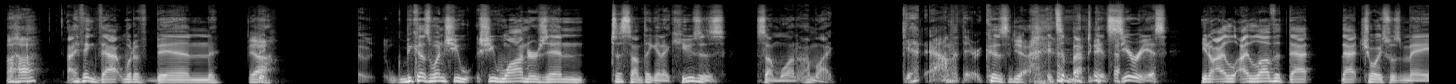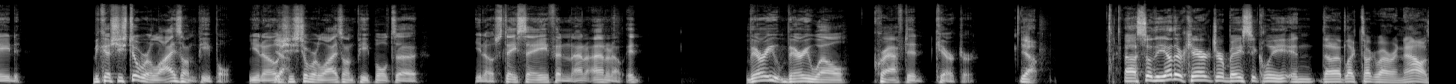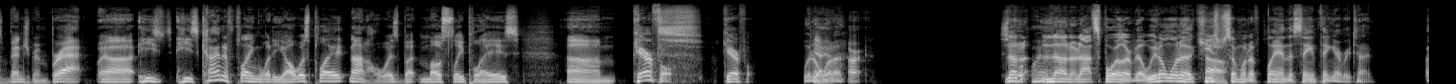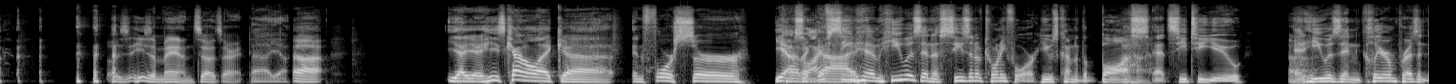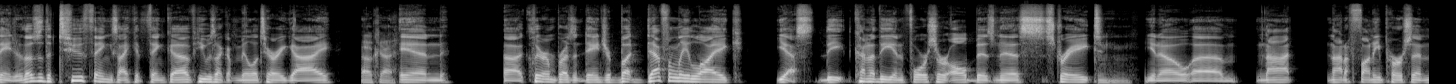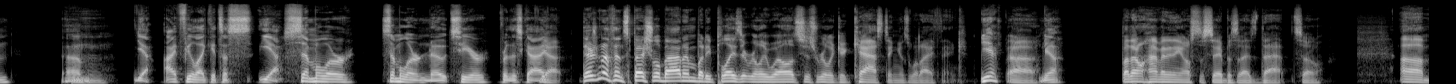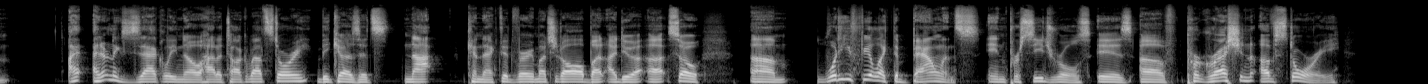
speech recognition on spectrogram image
Uh huh. I think that would have been Yeah. Because when she she wanders in to something and accuses someone, I'm like, get out of there because Yeah. it's about to get serious. You know, I I love that that that choice was made because she still relies on people. You know, Yeah. she still relies on people to you know stay safe and I, I don't know it. Very very well crafted character. Yeah. Uh, so the other character, basically, in that I'd like to talk about right now is Benjamin Bratt. Uh, he's he's kind of playing what he always played, not always, but mostly plays. Um, Careful, careful. We don't yeah, want to. right. No, no, no, no, not spoiler, Bill. We don't want to accuse Oh. someone of playing the same thing every time. he's- he's a man, so it's all right. Uh, yeah. Uh, yeah, yeah, he's kind of like uh, enforcer. Yeah, so I've guy. seen him. He was in a season of 24. He was kind of the boss Uh-huh. at CTU, and he was in Clear and Present Danger. Those are the two things I could think of. He was like a military guy okay, in uh, Clear and Present Danger, but definitely like yes, the kind of the enforcer, all business, straight. Mhm, You know, um, not not a funny person. Um, mhm. Yeah, I feel like it's a yeah similar similar notes here for this guy. yeah. There's nothing special about him, but he plays it really well. It's just really good casting, is what I think. Yeah. Uh, Yeah. but I don't have anything else to say besides that. So, um, I, I don't exactly know how to talk about story because it's not connected very much at all, but I do. Uh, so, um, what do you feel like the balance in procedurals is of progression of story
